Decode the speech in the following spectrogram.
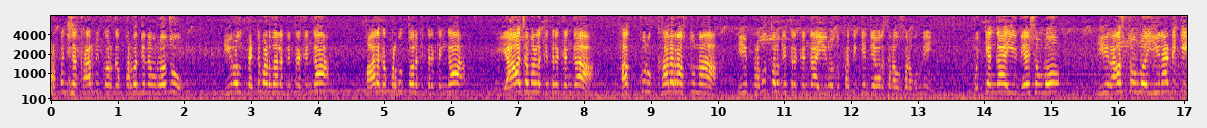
ప్రపంచ కార్మిక వర్గ పర్వదినం రోజు ఈరోజు పెట్టుబడిదారులకు వ్యతిరేకంగా పాలక ప్రభుత్వాలకు వ్యతిరేకంగా యాజమానులకు వ్యతిరేకంగా హక్కులు కాలరాస్తున్న ఈ ప్రభుత్వాలకు వ్యతిరేకంగా ఈరోజు ప్రతిజ్ఞ చేయవలసిన అవసరం ఉంది. ముఖ్యంగా ఈ దేశంలో ఈ రాష్ట్రంలో ఈనాటికి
